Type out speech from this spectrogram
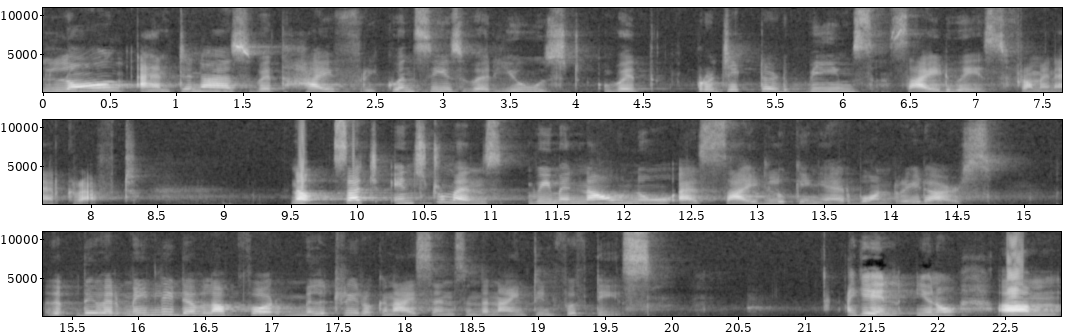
Long antennas with high frequencies were used with projected beams sideways from an aircraft. Now such instruments we may now know as side looking airborne radars. They were mainly developed for military reconnaissance in the 1950s. Again you know um,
